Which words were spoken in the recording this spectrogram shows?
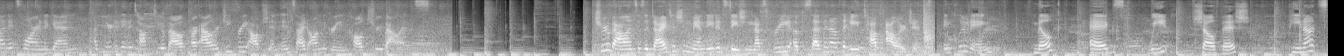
everyone, it's Lauren again. I'm here today to talk to you about our allergy-free option inside On the Green called True Balance. True Balance is a dietitian mandated station that's free of seven of the eight top allergens, including milk, eggs, wheat, shellfish, peanuts,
